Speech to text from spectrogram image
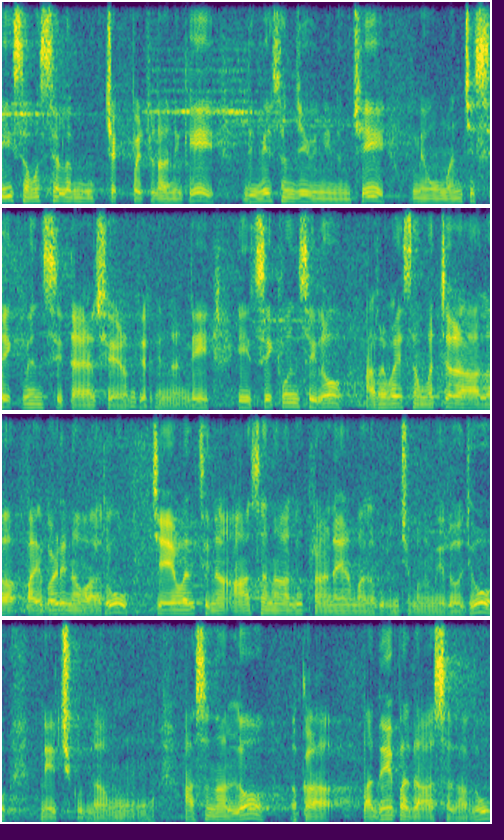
ఈ సమస్యలను చెక్ పెట్టడానికి దివ్య సంజీవిని నుంచి మేము మంచి సీక్వెన్సీ తయారు చేయడం జరిగిందండి. ఈ సీక్వెన్సీలో అరవై సంవత్సరాల పైబడిన వారు చేయవలసిన ఆసనాలు ప్రాణాయామాల గురించి మనం ఈరోజు నేర్చుకుందాము. ఆసనాల్లో ఒక పదే పద ఆసనాలు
